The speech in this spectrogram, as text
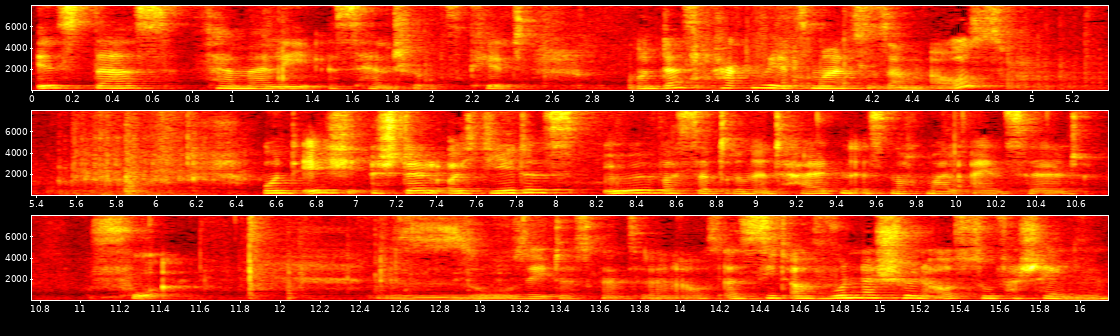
ist das Family Essentials Kit. Und das packen wir jetzt mal zusammen aus. Und ich stelle euch jedes Öl, was da drin enthalten ist, nochmal einzeln vor. So sieht das Ganze dann aus. Also es sieht auch wunderschön aus zum Verschenken.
